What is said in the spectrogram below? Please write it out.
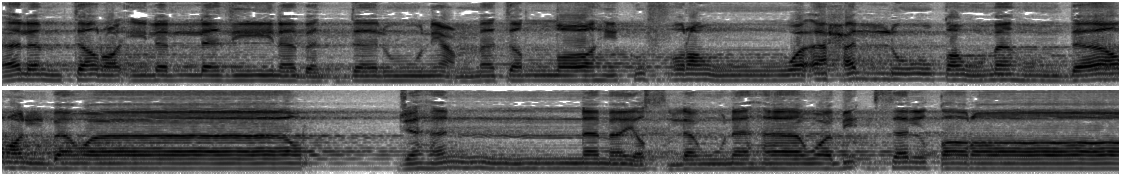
ألم تر إلى الذين بدلوا نعمة الله كفرا وأحلوا قومهم دار البوار؟ جهنم يصلونها وبئس القرار.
